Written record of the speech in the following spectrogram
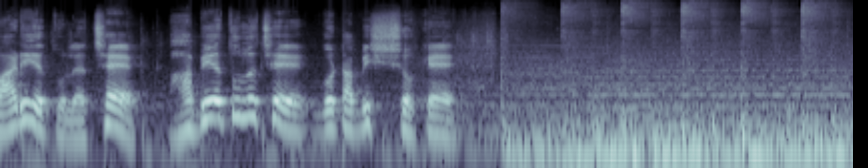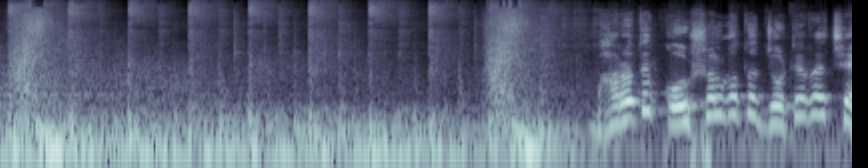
বাড়িয়ে তুলেছে, ভাবিয়ে তুলেছে গোটা বিশ্বকে। ভারতের কৌশলগত জোটে রয়েছে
